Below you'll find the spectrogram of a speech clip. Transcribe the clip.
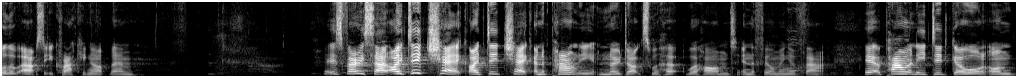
People that were absolutely cracking up then. It's very sad. I did check, I did check, and apparently no ducks were, hurt, were harmed in the filming of that. It apparently did go on, on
